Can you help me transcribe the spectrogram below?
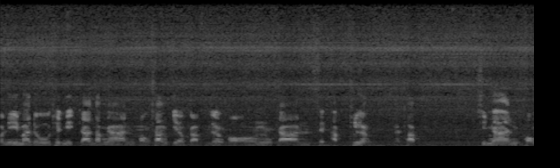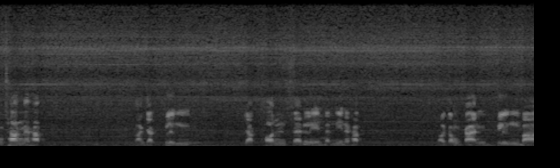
วันนี้มาดูเทคนิคการทำงานของช่างเกี่ยวกับเรื่องของการเซตอัพเครื่องนะครับ ชิ้นงานของช่างนะครับ หลังจากกลึงจากท่อนแตนเลสแบบนี้นะครับ เราต้องการกลึงบา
